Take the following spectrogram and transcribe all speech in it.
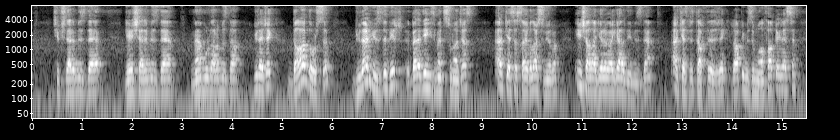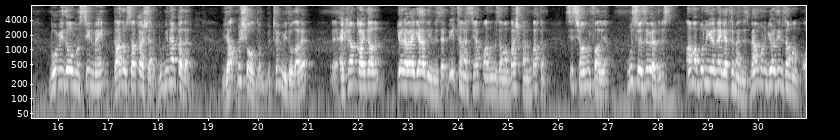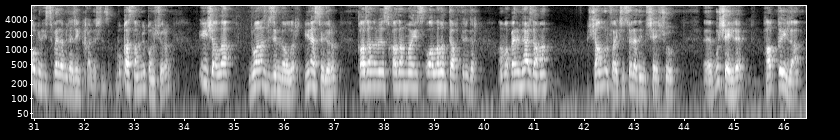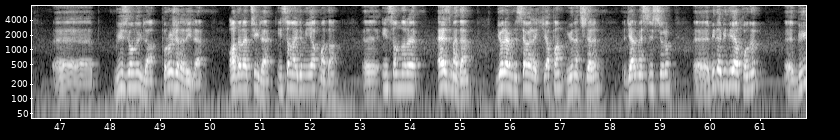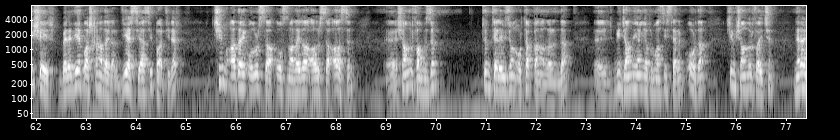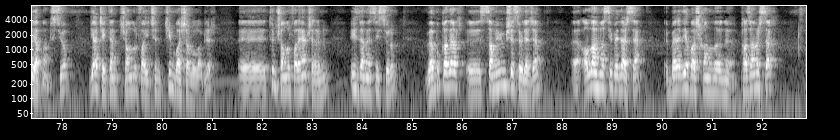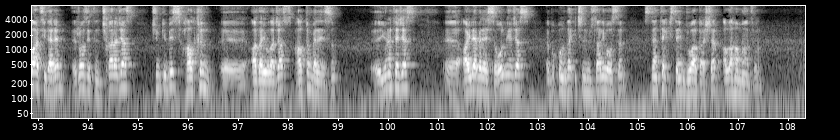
çiftçilerimiz de, gençlerimiz de, memurlarımız da gülecek. Daha doğrusu güler yüzlü bir belediye hizmeti sunacağız. Herkese saygılar sunuyorum. İnşallah göreve geldiğimizde herkes bizi takdir edecek. Rabbimizi muvaffak eylesin. Bu videomu silmeyin. Daha doğrusu arkadaşlar bugüne kadar yapmış olduğum bütün videoları e, ekran kaydı alın. Göreve geldiğimizde bir tanesini yapmadığımız zaman başkanım bakın siz Şanlıurfalı'ya bu sözü verdiniz ama bunu yerine getirmediniz. Ben bunu gördüğüm zaman o gün istifa edebilecek bir kardeşinizim. Bu kadar samimi konuşuyorum. İnşallah duanız bizimle olur. Yine söylüyorum kazanırız kazanmayız o Allah'ın takdiridir. Ama benim her zaman Şanlıurfa için söylediğim şey şu. e, bu şehri hakkıyla, e, vizyonuyla, projeleriyle, adaletiyle, insan ayrımı yapmadan, e, insanları ezmeden, görevini severek yapan yöneticilerin gelmesini istiyorum. Ee, bir de bir diğer konu e, Büyükşehir Belediye Başkan adayları, diğer siyasi partiler kim aday olursa olsun adaylar alırsa alsın e, Şanlıurfa'mızın tüm televizyon ortak kanallarında e, bir canlı yayın yapılması isterim. Orada kim Şanlıurfa için neler yapmak istiyor? Gerçekten Şanlıurfa için kim başarılı olabilir? E, tüm Şanlıurfalı hemşerilerimin izlemesini istiyorum. Ve bu kadar e, samimi bir şey söyleyeceğim. E, Allah nasip ederse e, belediye başkanlığını kazanırsak partilerin rozetini çıkaracağız. Çünkü biz halkın e, adayı olacağız. Halkın belediyesini e, yöneteceğiz. E, aile belediyesi olmayacağız. E, bu konuda içiniz müsterih olsun. Sizden tek isteğim dua arkadaşlar. Allah'a emanet olun.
